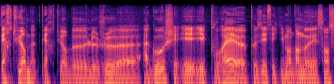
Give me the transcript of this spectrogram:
perturbe perturbe le jeu à gauche et, et, pourrait peser effectivement dans le mauvais sens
